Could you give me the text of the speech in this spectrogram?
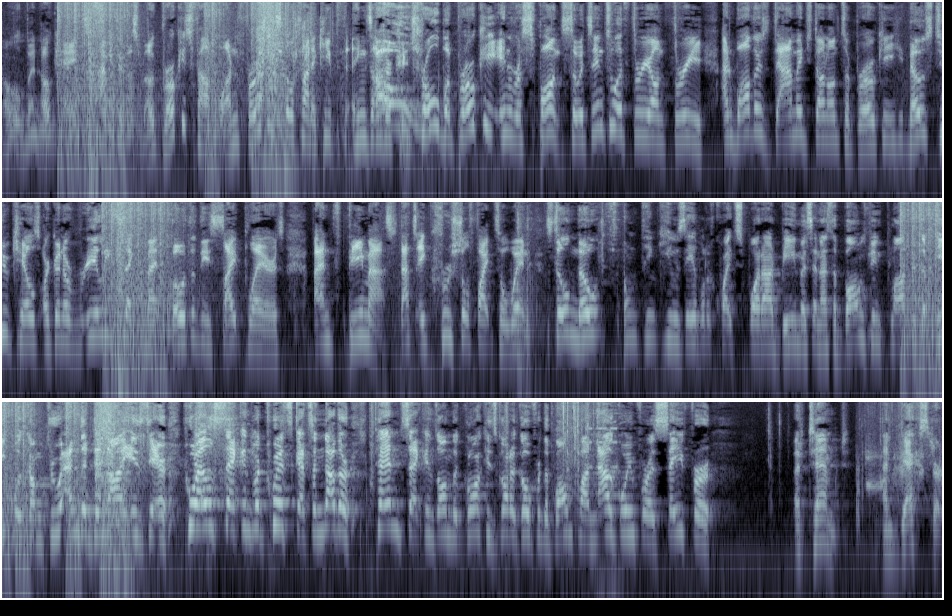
Oh, but okay. Timing through the smoke. Broky's found one. Frozen's still trying to keep things under oh. control, but Broky in response. So it's into a three on three. And while there's damage done onto Broky, those two kills are going to really segment both of these site players. And Bymas, that's a crucial fight to win. Still no. I don't think he was able to quite spot out Bymas. And as the bomb's being planted, the people come through and the deny is there. 12 seconds, but Twist gets another 10 seconds on the clock. He's got to go for the bomb plant. Now going for a safer attempt. And Dexter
